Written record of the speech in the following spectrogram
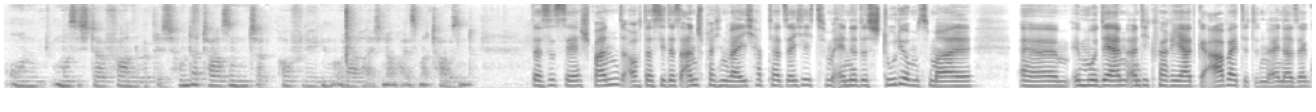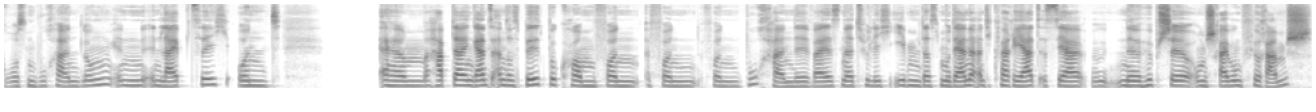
und muss ich davon wirklich 100.000 auflegen oder reichen auch erstmal 1.000? Das ist sehr spannend, auch dass Sie das ansprechen, weil ich habe tatsächlich zum Ende des Studiums mal ähm, im modernen Antiquariat gearbeitet in einer sehr großen Buchhandlung in, in Leipzig und ähm, habe da ein ganz anderes Bild bekommen von, von, von Buchhandel, weil es natürlich eben das moderne Antiquariat ist ja eine hübsche Umschreibung für Ramsch.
